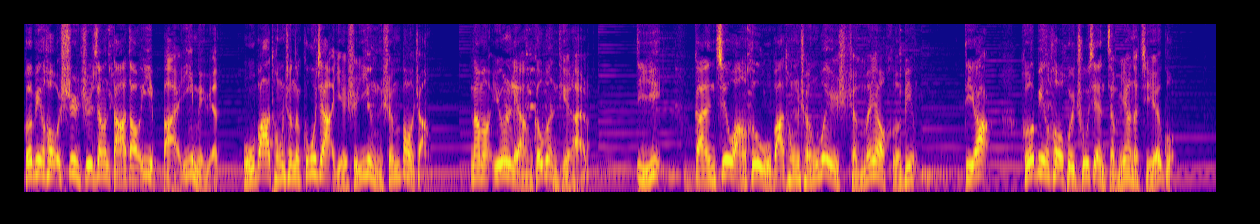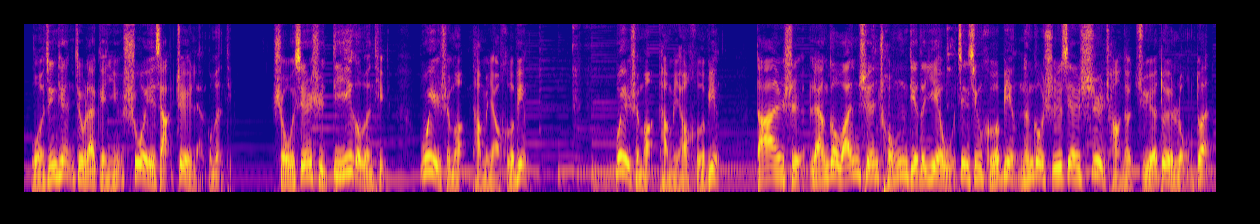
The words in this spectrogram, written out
合并后市值将达到一百亿美元。五八同城的估价也是应声暴涨。那么有两个问题来了：第一，赶集网和五八同城为什么要合并？第二，合并后会出现怎么样的结果？我今天就来给您说一下这两个问题。首先是第一个问题，为什么他们要合并？为什么他们要合并？答案是两个完全重叠的业务进行合并，能够实现市场的绝对垄断。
